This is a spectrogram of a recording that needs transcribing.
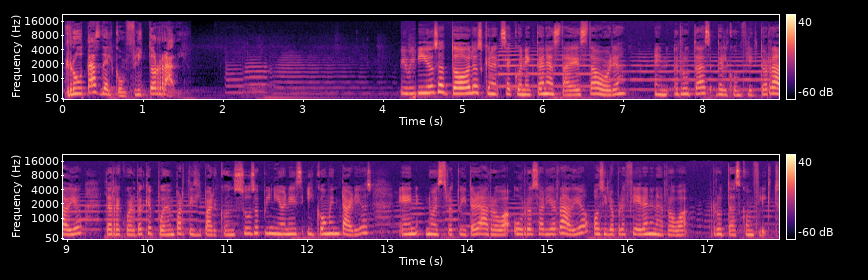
Rutas del Conflicto Radio. Bienvenidos a todos los que se conectan hasta esta hora en Rutas del Conflicto Radio. Les recuerdo que pueden participar con sus opiniones y comentarios en nuestro Twitter arroba Rosario Radio o si lo prefieren en arroba Rutas Conflicto.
